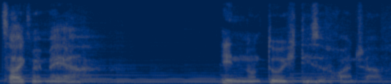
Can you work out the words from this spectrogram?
zeig mir mehr in und durch diese Freundschaft.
